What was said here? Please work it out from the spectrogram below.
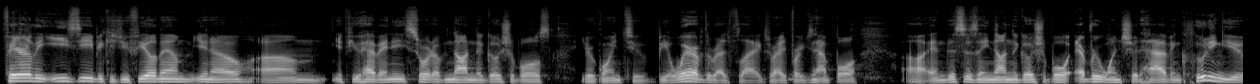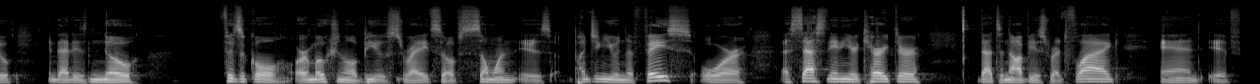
fairly easy because you feel them. You know, um, if you have any sort of non-negotiables, you're going to be aware of the red flags, right? For example, uh, and this is a non-negotiable everyone should have, including you, and that is no physical or emotional abuse, right? So if someone is punching you in the face or assassinating your character, that's an obvious red flag. And if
